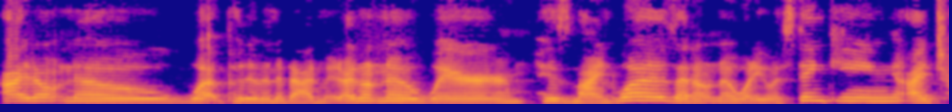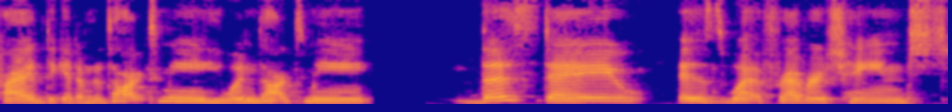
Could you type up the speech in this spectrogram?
I don't know what put him in a bad mood. I don't know where his mind was. I don't know what he was thinking. I tried to get him to talk to me. He wouldn't talk to me. This day is what forever changed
